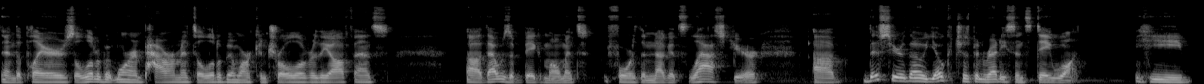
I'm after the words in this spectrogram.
and the players a little bit more empowerment, a little bit more control over the offense. Uh, that was a big moment for the Nuggets last year. Uh, this year, though, Jokic has been ready since day one. He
